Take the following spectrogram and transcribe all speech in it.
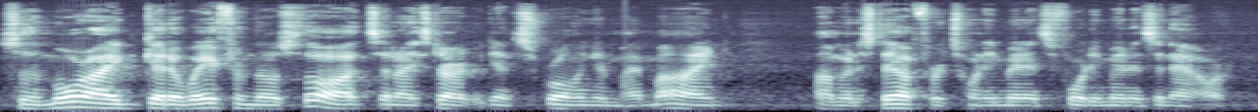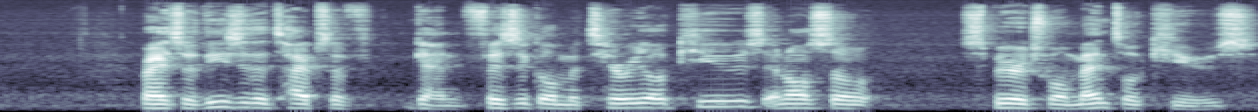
So the more I get away from those thoughts and I start again scrolling in my mind, I'm going to stay up for 20 minutes, 40 minutes, an hour. Right? So these are the types of again physical material cues and also spiritual mental cues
